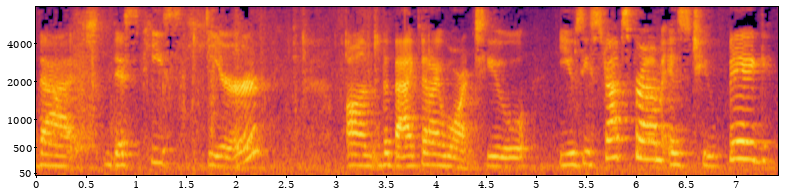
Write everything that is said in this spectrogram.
that this piece here on the bag that I want to use these straps from is too big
